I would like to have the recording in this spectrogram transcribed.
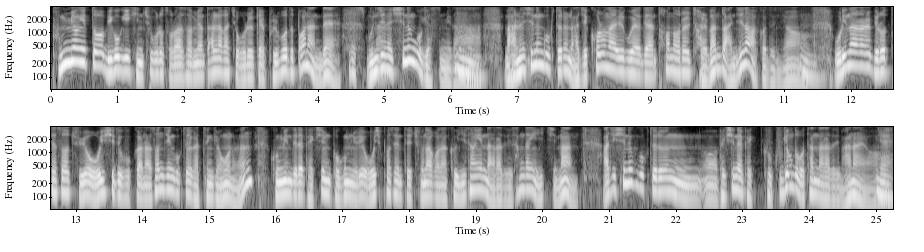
분명히 또 미국이 긴축으로 돌아서면 달러같이 오를 게 불보듯 뻔한데 그렇습니다. 문제는 신흥국이었습니다. 음. 많은 신흥국들은 아직 코로나19에 대한 터널을 절반도 안 지나왔거든요. 음. 우리나라를 비롯해서 주요 OECD 국가나 선진국들 같은 경우는 국민들의 백신 보급률이 50%에 준하거나 그 이상인 나라들이 상당히 있지만 아직 신흥국들은 어 백신의 백, 그 구경도 못한 나라들이 많아요. 예.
